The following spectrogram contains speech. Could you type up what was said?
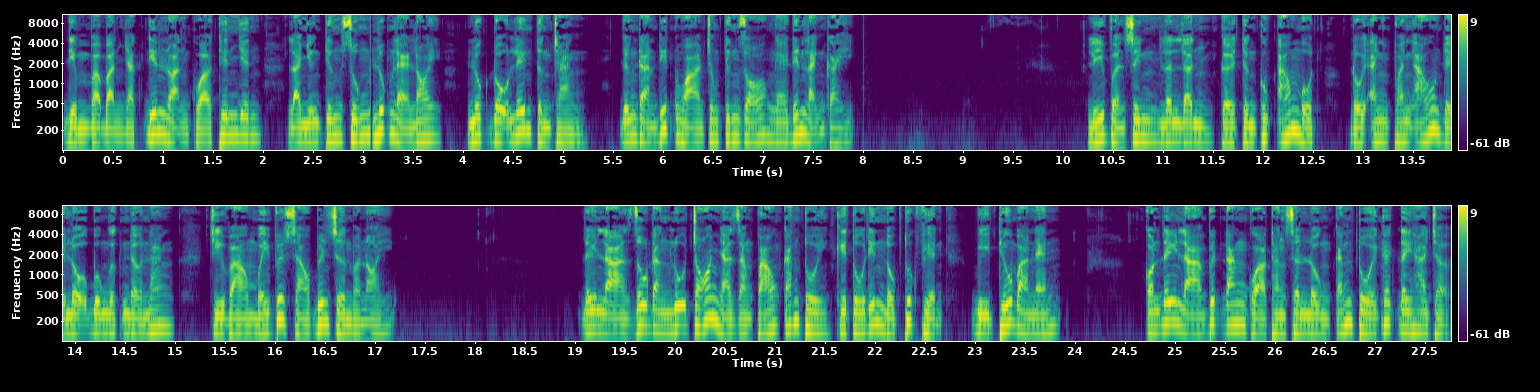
Điểm vào bản nhạc điên loạn của thiên nhiên Là những tiếng súng lúc lẻ loi, Lúc độ lên từng tràng. Đứng đàn đít hòa trong tiếng gió nghe đến lạnh gáy. Lý Vân Sinh lần lần cởi từng cúc áo một Rồi anh phanh áo để lộ bộ ngực nở nang, Chỉ vào mấy vết sào bên sườn và nói, Đây là dâu đằng lũ chó nhà giàng báo cắn tôi Khi tôi đến nộp thuốc viện Bị thiếu bà nén. Còn đây là vết đăng của thằng Sơn Lùng cắn tôi cách đây hai chợ.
